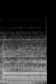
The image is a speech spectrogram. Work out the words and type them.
Bye.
